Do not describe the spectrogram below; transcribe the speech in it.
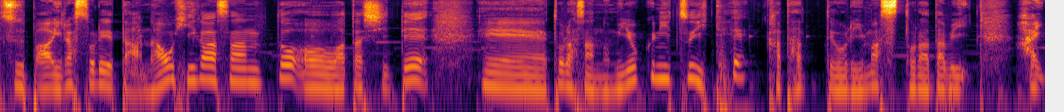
スーパーイラストレーター、直比嘉さんと私で、えー、さんの魅力について 語っております。トラ旅。はい。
